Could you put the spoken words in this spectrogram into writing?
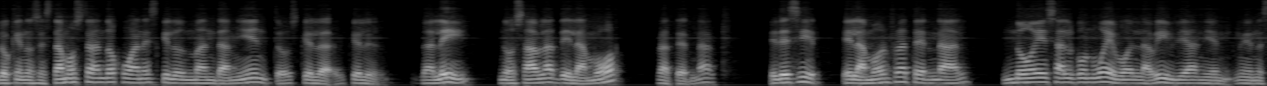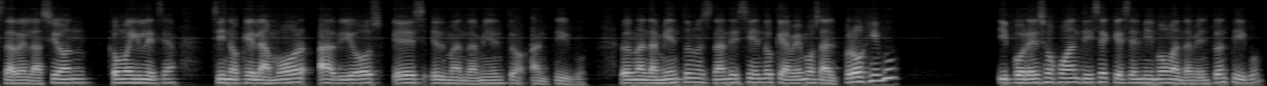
Lo que nos está mostrando Juan es que los mandamientos, que la, ley nos habla del amor fraternal. Es decir, el amor fraternal no es algo nuevo en la Biblia ni en, ni en nuestra relación como iglesia, sino que el amor a Dios es el mandamiento antiguo. Los mandamientos nos están diciendo que amemos al prójimo y por eso Juan dice que es el mismo mandamiento antiguo,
